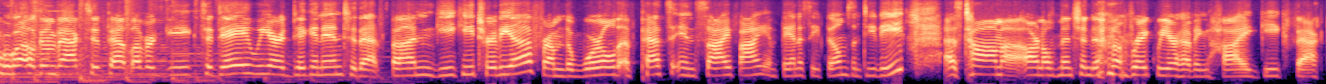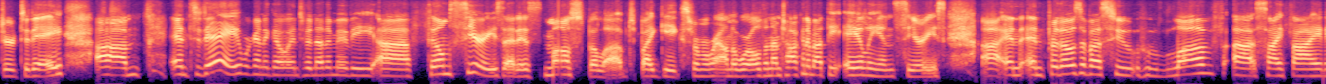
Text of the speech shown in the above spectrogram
Welcome back to Pet Lover Geek. Today we are digging into that fun, geeky trivia from the world of pets in sci fi and fantasy films and TV. As Tom uh, Arnold mentioned in a break, we are having high geek factor today. Um, and today we're going to go into another movie uh, film series that is most beloved by geeks from around the world. And I'm talking about the Alien series. Uh, and, and for those of us who, who love uh, sci fi,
